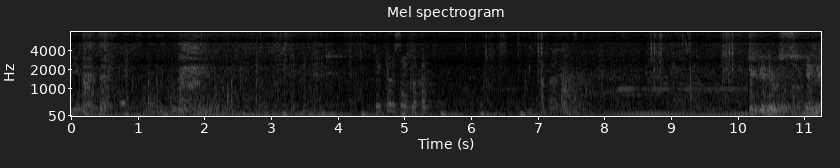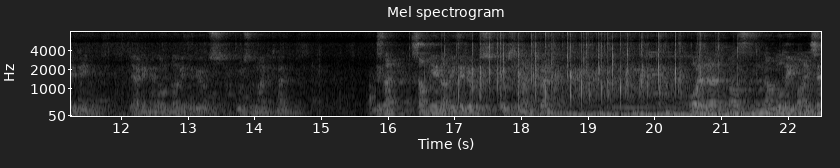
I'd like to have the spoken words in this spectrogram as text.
İyiyim. Çekiyoruz Sayın Bakan. Teşekkür ediyoruz kendilerini. Yerlerine doğru davet ediyoruz. Buyursunlar lütfen. Bizler sahneye davet ediyoruz. Buyursunlar lütfen. Orada rahatsızlığından dolayı maalesef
